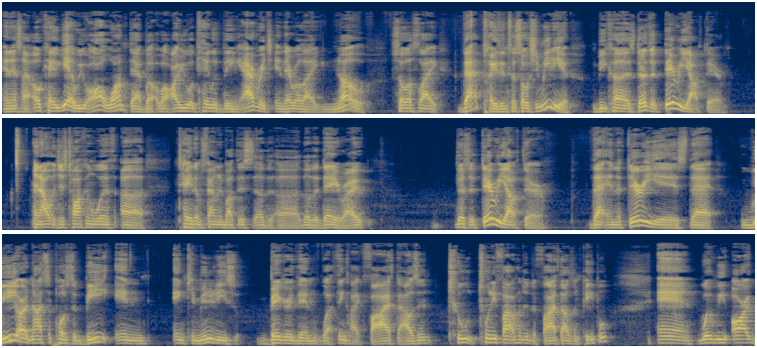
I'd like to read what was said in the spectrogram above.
And it's like, okay, yeah, we all want that, but well, are you okay with being average? And they were like, no. So it's like that plays into social media because there's a theory out there. And I was just talking with, uh, Tatum's family about this uh, uh, the other day, right? There's a theory out there that, and the theory is that we are not supposed to be in, in communities bigger than what, I think like 5,000, 2,500 to 5,000 people. And when we are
